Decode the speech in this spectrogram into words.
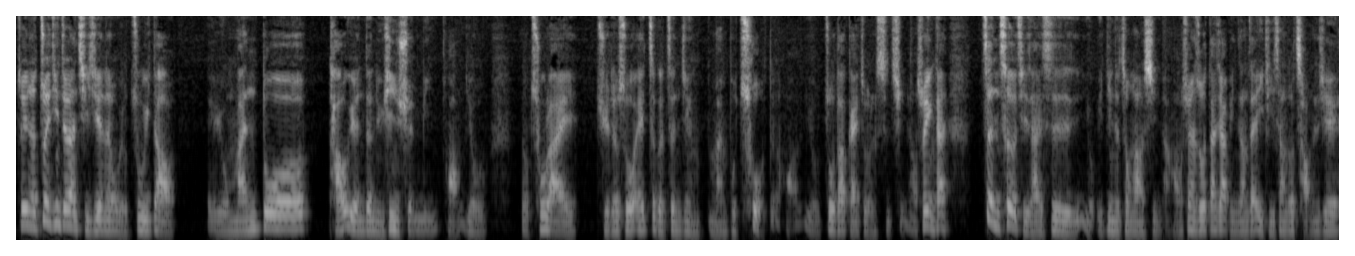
所以呢，最近这段期间呢，我有注意到有蛮多。桃园的女性选民啊，有有出来觉得说，哎，这个政见蛮不错的哈，有做到该做的事情啊，所以你看，政策其实还是有一定的重要性的哈。虽然说大家平常在议题上都吵那些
